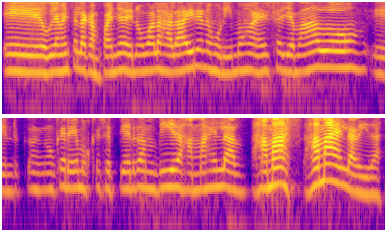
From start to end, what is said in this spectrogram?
eh, obviamente la campaña de No Balas al Aire, nos unimos a ese llamado. eh, no queremos que se pierdan vidas jamás en la, jamás, jamás en la vida.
